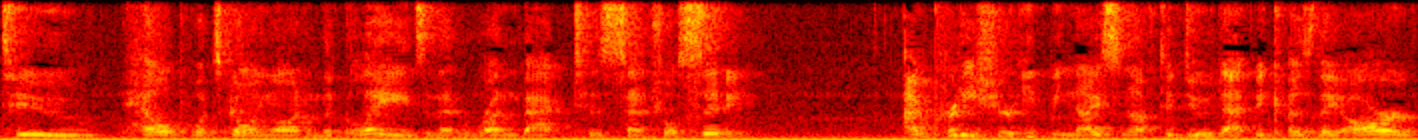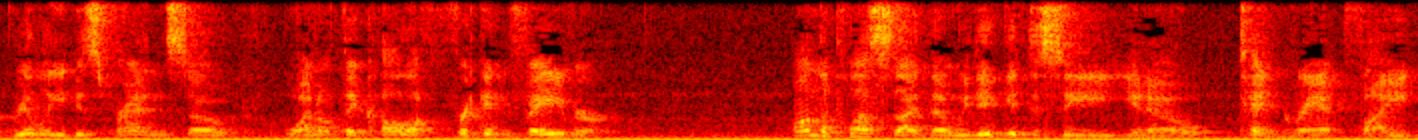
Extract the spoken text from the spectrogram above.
to help what's going on in the Glades and then run back to Central City. I'm pretty sure he'd be nice enough to do that because they are really his friends, so why don't they call a frickin' favor? On the plus side, though, we did get to see, you know, Ted Grant fight.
